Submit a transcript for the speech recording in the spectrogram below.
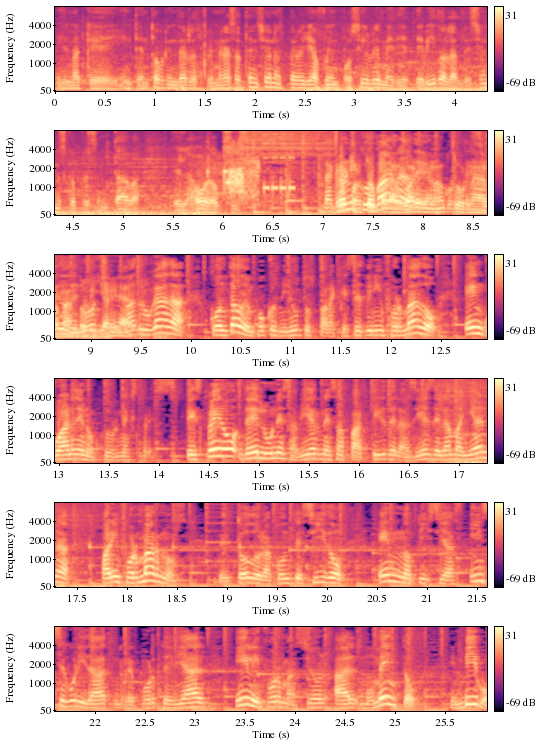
misma que intentó brindar las primeras atenciones, pero ya fue imposible debido a las lesiones que presentaba el ahora oxígeno. La crónica urbana de lo Nocturna, Armando de noche madrugada, contado en pocos minutos para que estés bien informado en Guardia Nocturna Express. Te espero de lunes a viernes a partir de las 10 de la mañana para informarnos de todo lo acontecido en noticias, inseguridad, reporte vial y la información al momento, en vivo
